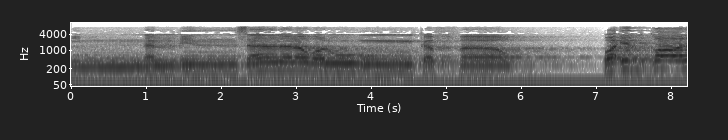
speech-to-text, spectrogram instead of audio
إن الإنسان لظلوم كفار. وإذ قال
